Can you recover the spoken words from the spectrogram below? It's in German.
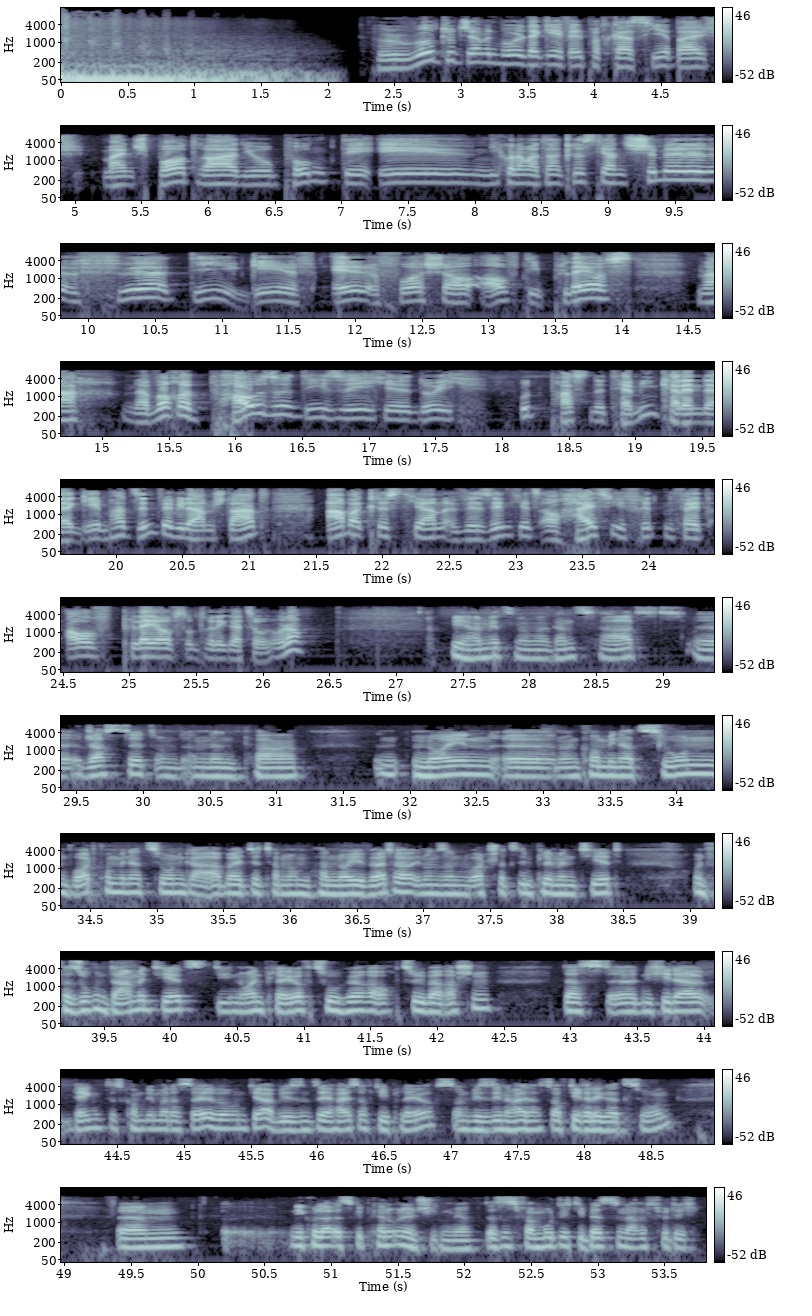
Road to German Bowl, der GFL-Podcast hier bei meinsportradio.de. Nicola Martin, Christian Schimmel für die GFL-Vorschau auf die Playoffs nach einer Woche Pause, die sich äh, durch unpassende Terminkalender ergeben hat, sind wir wieder am Start. Aber Christian, wir sind jetzt auch heiß wie Frittenfett auf Playoffs und Relegation, oder? Wir haben jetzt nochmal ganz hart äh, adjusted und an ein paar neuen, äh, neuen Kombinationen, Wortkombinationen gearbeitet, haben noch ein paar neue Wörter in unseren Wortschatz implementiert und versuchen damit jetzt die neuen Playoff-Zuhörer auch zu überraschen dass äh, nicht jeder denkt, es kommt immer dasselbe. Und ja, wir sind sehr heiß auf die Playoffs und wir sind heiß auf die Relegation. Ähm, äh, Nikola, es gibt keine Unentschieden mehr. Das ist vermutlich die beste Nachricht für dich.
